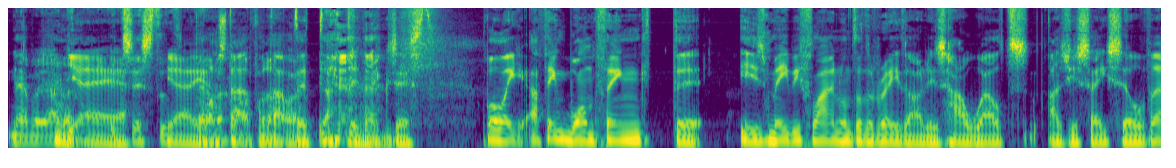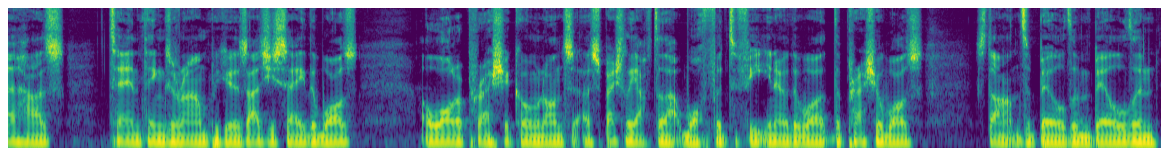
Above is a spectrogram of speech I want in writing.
never ever yeah, yeah, existed. Yeah, yeah, Let's that, that, that that, that didn't exist. But like, I think one thing that is maybe flying under the radar is how well, as you say, Silva has turned things around. Because as you say, there was a lot of pressure coming on, to, especially after that Watford defeat. You know, the the pressure was starting to build and build, and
